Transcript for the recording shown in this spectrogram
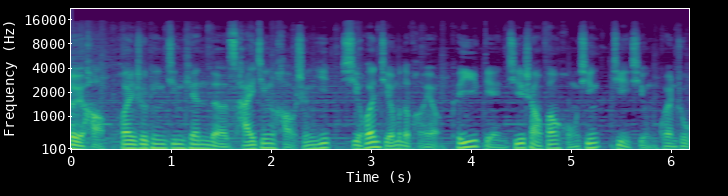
各位好，欢迎收听今天的财经好声音。喜欢节目的朋友可以点击上方红心进行关注。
